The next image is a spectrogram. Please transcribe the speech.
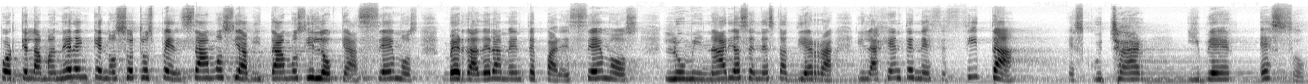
porque la manera en que nosotros pensamos y habitamos y lo que hacemos, verdaderamente parecemos luminarias en esta tierra y la gente necesita escuchar y ver eso,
